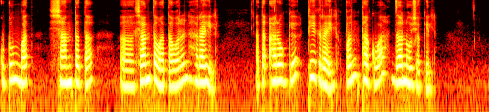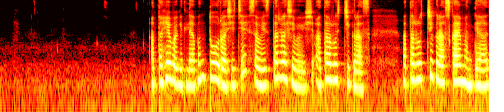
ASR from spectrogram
कुटुंबात शांतता शांत वातावरण राहील. आता आरोग्य ठीक राहील पण थकवा जाणवू शकेल. आता हे बघितले आपण तो राशीचे सविस्तर राशी भविष्य. आता वृश्चिक रास. आता वृश्चिक रास काय म्हणते आज?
